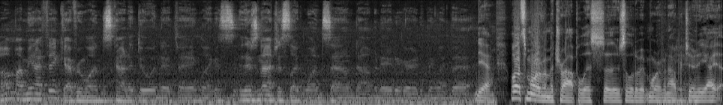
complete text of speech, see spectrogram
Um, I mean, I think everyone's kind of doing their thing. Like, it's there's not just like one sound dominating or anything like that. Yeah. Well, it's more of a metropolis, so there's a little bit more of an opportunity. I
